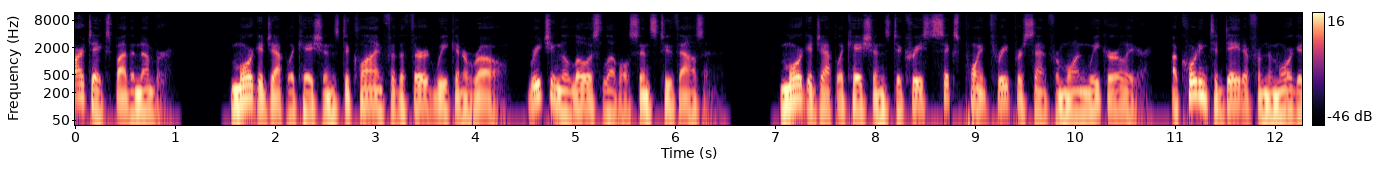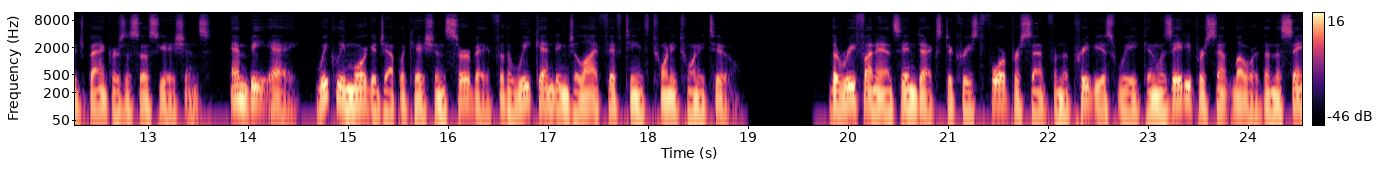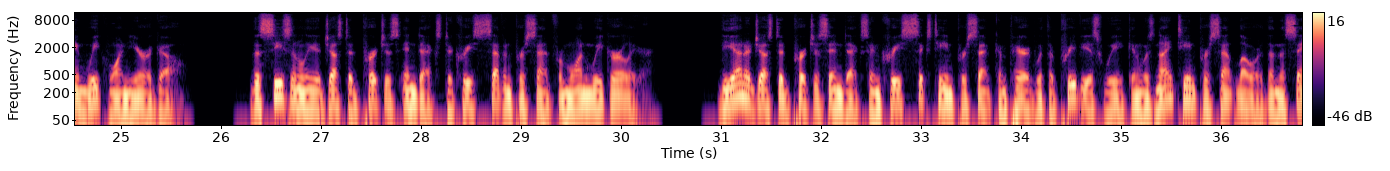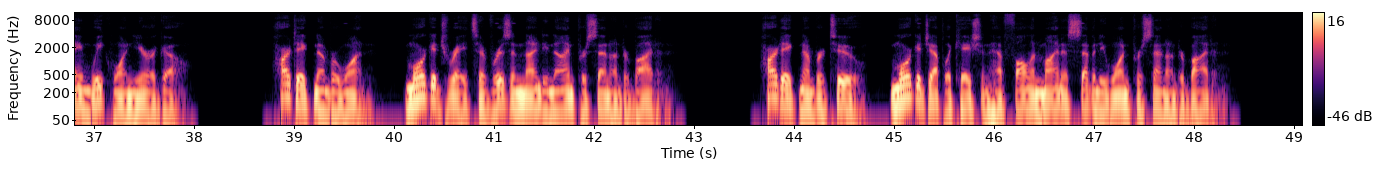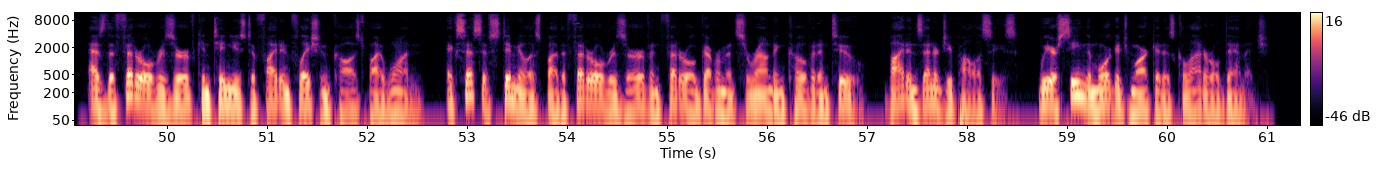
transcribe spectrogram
Heartaches by the number. Mortgage applications declined for the third week in a row, reaching the lowest level since 2000. Mortgage applications decreased 6.3% from one week earlier, according to data from the Mortgage Bankers Association's MBA weekly mortgage applications survey for the week ending July 15, 2022. The refinance index decreased 4% from the previous week and was 80% lower than the same week one year ago. The seasonally adjusted purchase index decreased 7% from one week earlier. The unadjusted purchase index increased 16% compared with the previous week and was 19% lower than the same week one year ago. Heartache number 1 Mortgage rates have risen 99% under Biden. Heartache number 2 Mortgage application have fallen minus 71% under Biden. As the Federal Reserve continues to fight inflation caused by 1 Excessive stimulus by the Federal Reserve and federal government surrounding COVID and 2. Biden's energy policies. We are seeing the mortgage market as collateral damage.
